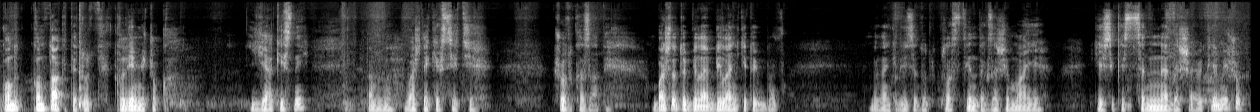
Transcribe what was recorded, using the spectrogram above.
кон- контакти тут клемничок якісний. Там, бачите, які всі ці. Що тут казати? Бачите, той біле, біленький той був. Біленький, дивіться, тут пластин так зажимає. Якийсь, якийсь це не дешевий клемішок.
